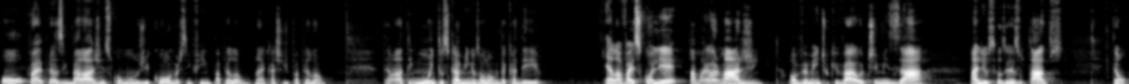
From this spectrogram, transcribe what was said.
ou vai para as embalagens comuns de e-commerce, enfim, papelão, né? Caixa de papelão. Então ela tem muitos caminhos ao longo da cadeia. Ela vai escolher a maior margem, obviamente o que vai otimizar ali os seus resultados. Então,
